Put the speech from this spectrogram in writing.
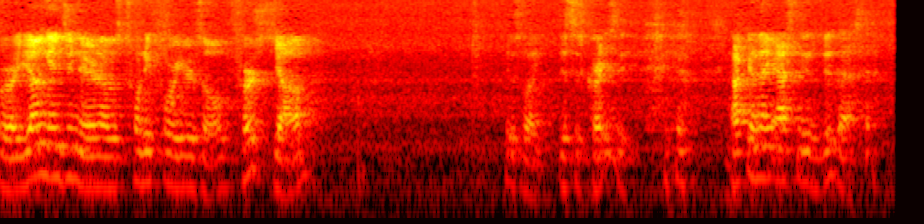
for a young engineer, I was 24 years old, first job, it was like, this is crazy. How can they ask me to do that?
